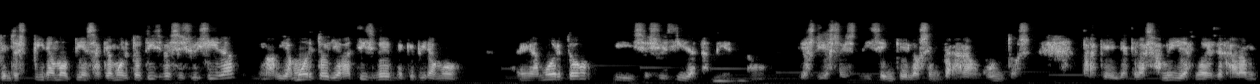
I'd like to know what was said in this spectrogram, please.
entonces Píramo piensa que ha muerto Tisbe, se suicida. No había muerto, llega Tisbe, ve que Píramo eh, ha muerto y se suicida también. ¿no? Los dioses dicen que los enterrarán juntos para que, ya que las familias no les dejaron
